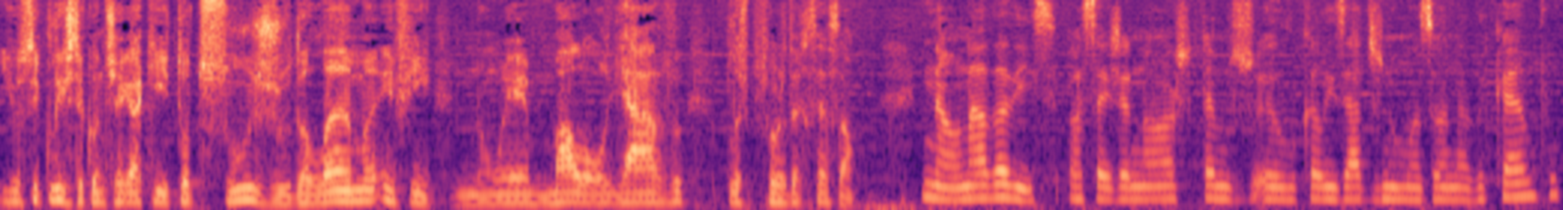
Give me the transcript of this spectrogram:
E o ciclista, quando chega aqui todo sujo, da lama, enfim, não é mal olhado pelas pessoas da recepção. Não, nada disso. Ou seja, nós estamos eh, localizados numa zona de campo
